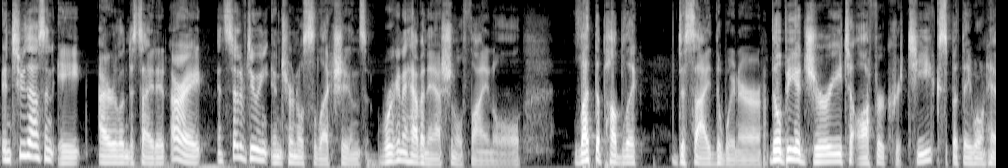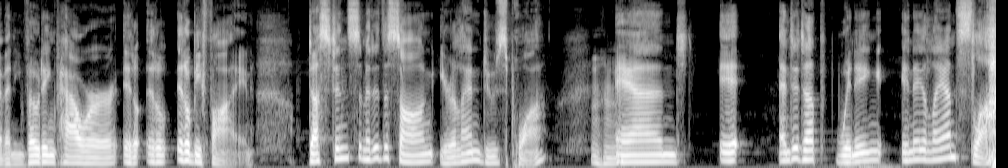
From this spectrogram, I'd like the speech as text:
In 2008, Ireland decided, all right, instead of doing internal selections, we're going to have a national final. Let the public decide the winner. There'll be a jury to offer critiques, but they won't have any voting power. It'll it'll it'll be fine. Dustin submitted the song Ireland douze points, mm-hmm. and it ended up winning in a landslide.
